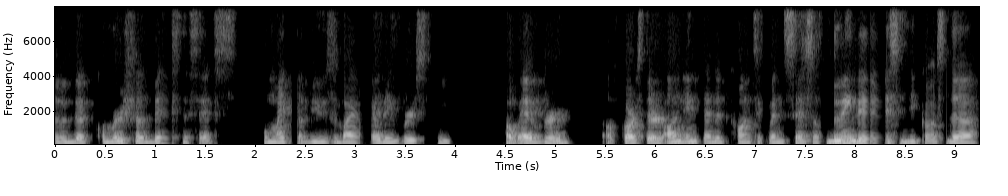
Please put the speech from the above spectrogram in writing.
to the commercial businesses who might abuse biodiversity. However, of course, there are unintended consequences of doing this because the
